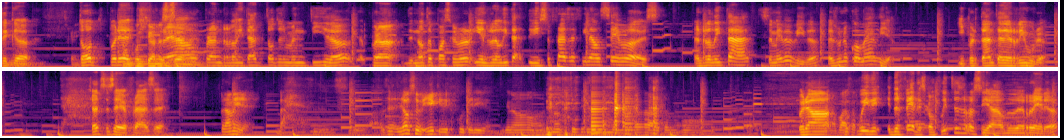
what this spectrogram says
de que Sí. tot pareix real, escena. però en realitat tot és mentida, però no te pots creure, i en realitat, i la frase final seva és en realitat, la meva vida és una comèdia, i per tant he de riure. Això és la seva frase. Però mira, va, jo sabia que discutiríem, que no, no estaríem. Però, vull dir, de fet, el conflicte social de darrere,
